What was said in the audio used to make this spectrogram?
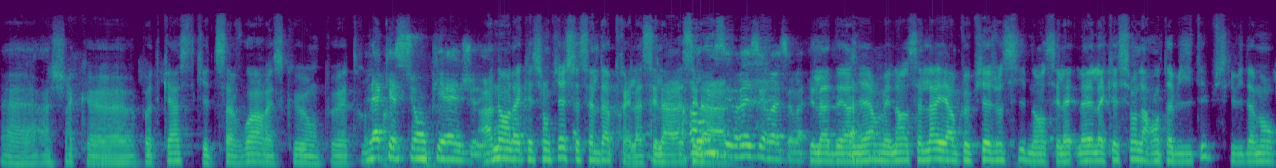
à chaque euh, podcast qui est de savoir est-ce qu'on peut être. La question piège. Ah non, la question piège, c'est celle d'après. Là, c'est la. Ah la, oui, c'est vrai, c'est vrai, c'est vrai. C'est la dernière, mais non, celle-là est un peu piège aussi. Non, c'est la, la, la, question de la rentabilité, puisqu'évidemment,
